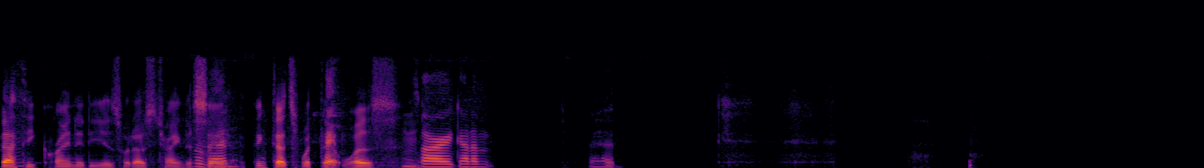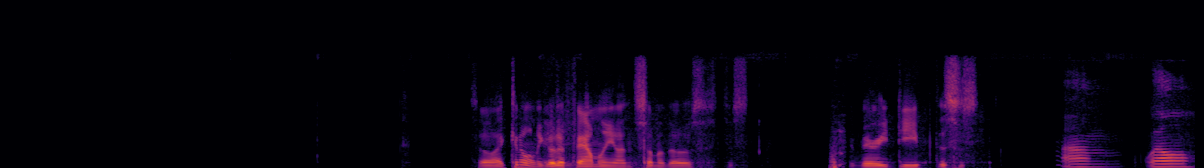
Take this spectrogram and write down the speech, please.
Bethy Bathycrinidae is what I was trying to My say. bad. I think that's what that was. Mm. Sorry, got him. Go ahead. So I can only go to family on some of those, just very deep. This is, Um, well,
